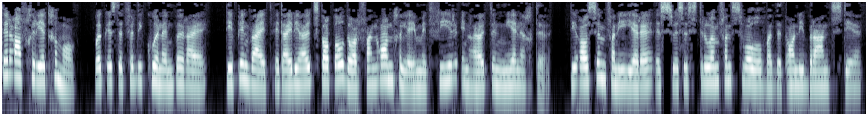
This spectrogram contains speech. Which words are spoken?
ter afgereed gemaakt, ook is dit voor die koning berei, diep en wijd het hy die houtstapel daarvan aangeleem met vier en hout en menigte, die asem van die Heere is soos een stroom van zwol wat dit aan die brand steek.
